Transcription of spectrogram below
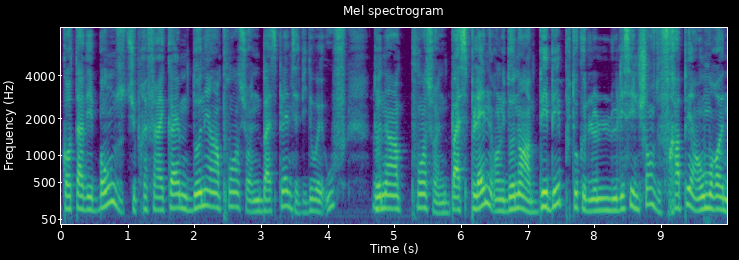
Quand t'avais Bonds, tu préférais quand même donner un point sur une base pleine, cette vidéo est ouf, donner un point sur une base pleine en lui donnant un bébé plutôt que de lui laisser une chance de frapper un home run.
